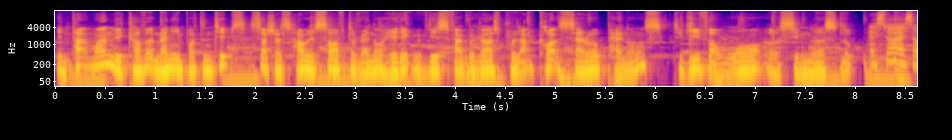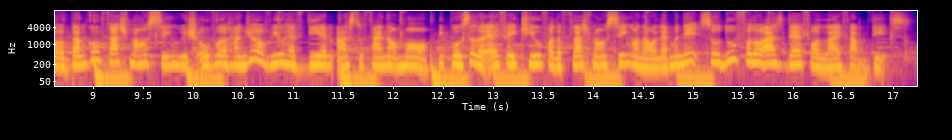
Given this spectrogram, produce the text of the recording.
In part 1, we covered many important tips such as how we solved the reno headache with this fiberglass product called Cerarl panels to give our wall a seamless look. As well as our Blanco flush mount sink which over 100 of you have DM'd us to find out more. We posted the FAQ for the flush mount sink on our Lemon8 so do follow us there for live updates.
